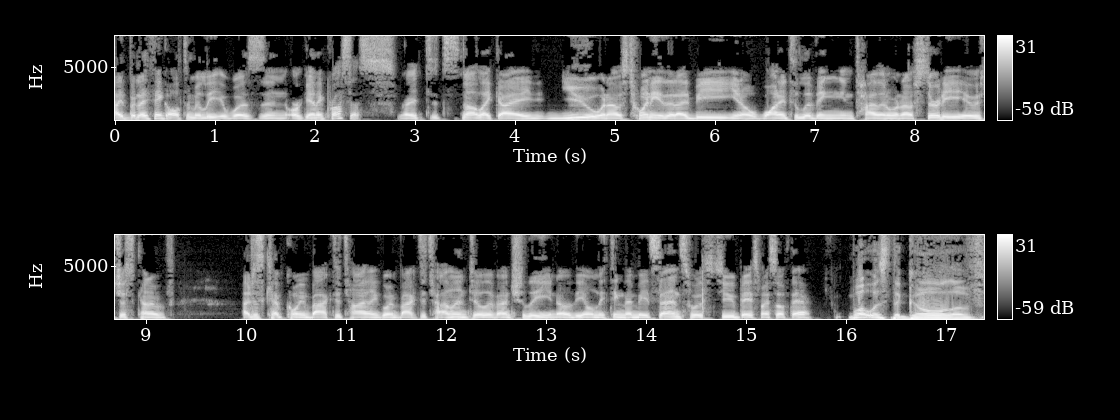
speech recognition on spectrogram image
I, but I think ultimately it was an organic process, right? It's not like I knew when I was 20 that I'd be, you know, wanted to living in Thailand when I was 30. It was just kind of, I just kept going back to Thailand, going back to Thailand until eventually, you know, the only thing that made sense was to base myself there. What was the goal of,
